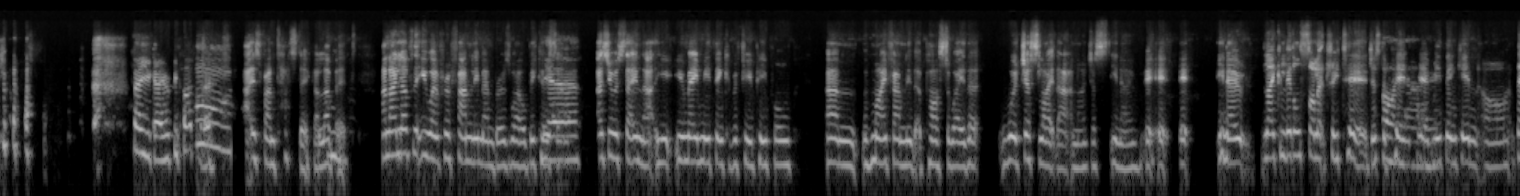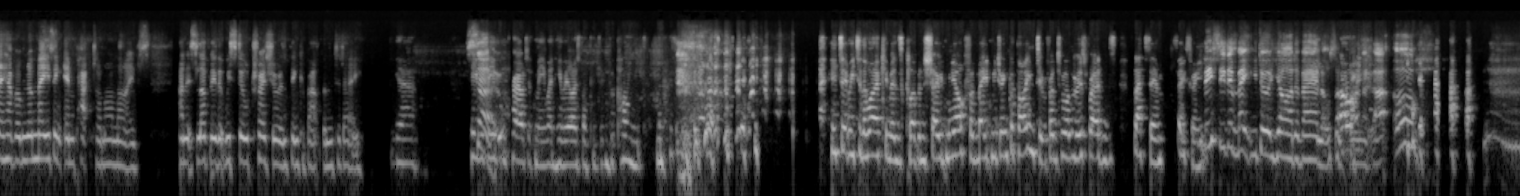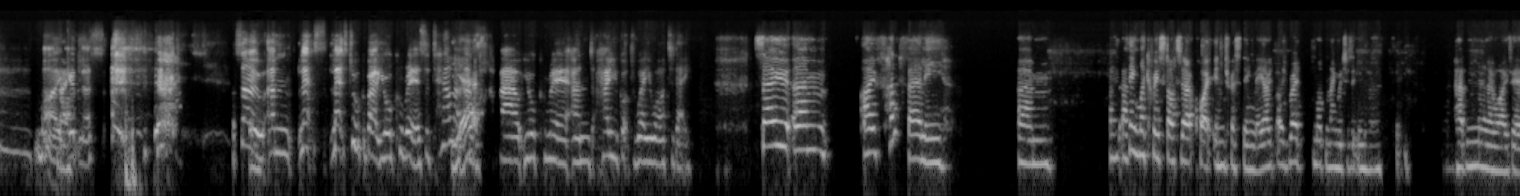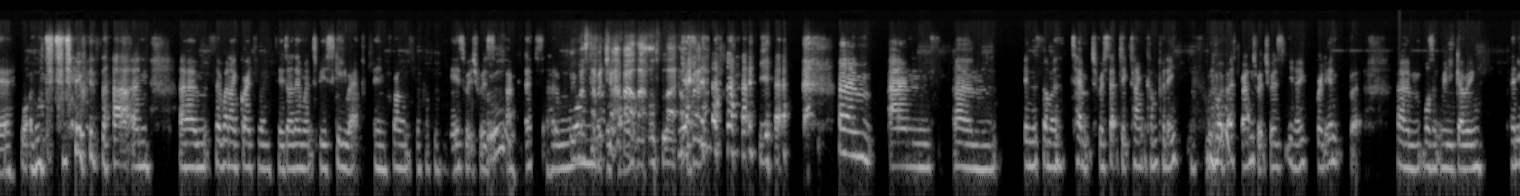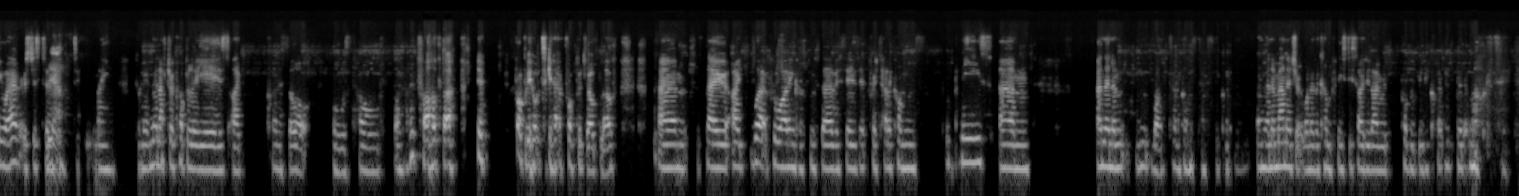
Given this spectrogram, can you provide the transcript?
there you go. It'd be fabulous. Oh, that is fantastic. I love mm. it. And I love that you went for a family member as well because uh, as you were saying that, you, you made me think of a few people um, of my family that have passed away that were just like that and i just you know it it, it you know like a little solitary tear just oh, appeared yeah. me thinking oh they have an amazing impact on our lives and it's lovely that we still treasure and think about them today yeah he so, was even proud of me when he realised I could drink a pint. he took me to the working men's club and showed me off and made me drink a pint in front of all of his friends. Bless him. So sweet. At least he didn't make you do a yard of ale or something oh. like that. Oh, yeah. my goodness. so um, let's let's talk about your career. So tell yes. us about your career and how you got to where you are today. So um, I've had a fairly um, I, I, think my career started out quite interestingly. I, I read modern languages at university. I had no idea what I wanted to do with that. And um, so when I graduated, I then went to be a ski rep in France for a couple of years, which was Ooh. fabulous. I had a we must have a chat time. about that off like yeah. yeah. Um, and um, in the summer, temped for a septic tank company, one of my best friends, which was, you know, brilliant, but um, wasn't really going anywhere. It was just to, yeah. to keep my And then after a couple of years, I kind of thought, or was told by my father, probably ought to get a proper job, love. Um, so I worked for a while in customer services for telecoms companies. Um, and then, um, well, telecoms test equipment. And then a manager at one of the companies decided I would probably be quite good at marketing.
